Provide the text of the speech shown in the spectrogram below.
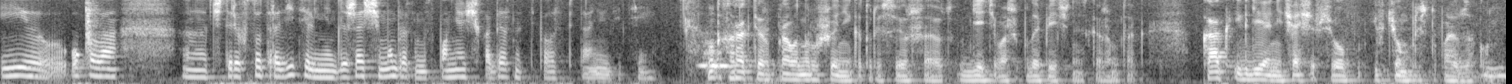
и около 400 э, родителей, ненадлежащим образом исполняющих обязанности по воспитанию детей. Вот характер правонарушений, которые совершают дети ваши подопечные, скажем так. Как и где они чаще всего и в чем приступают закон?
